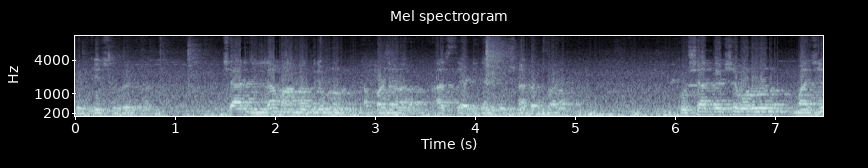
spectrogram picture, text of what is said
रिंकेश सुरेश चार जिल्हा महामंत्री म्हणून आपण आज त्या ठिकाणी घोषणा करतो आहे. कोषाध्यक्ष म्हणून माझी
